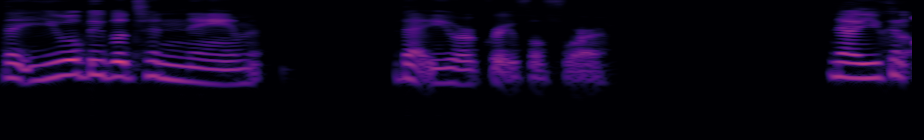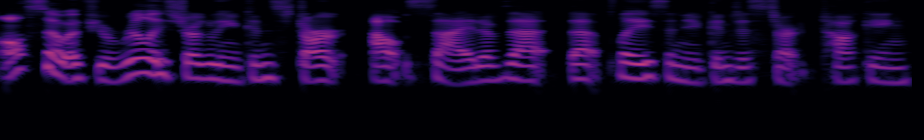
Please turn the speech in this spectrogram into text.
that you will be able to name that you are grateful for. Now you can also, if you're really struggling, you can start outside of that that place and you can just start talking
